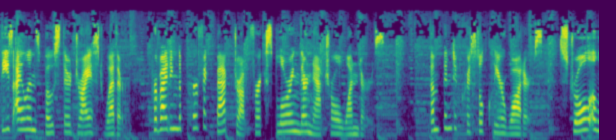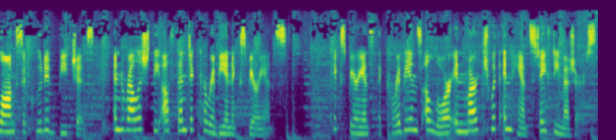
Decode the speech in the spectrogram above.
these islands boast their driest weather, providing the perfect backdrop for exploring their natural wonders. Jump into crystal clear waters, stroll along secluded beaches, and relish the authentic Caribbean experience. Experience the Caribbean's allure in March with enhanced safety measures.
